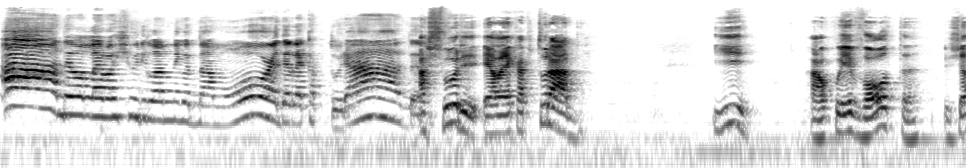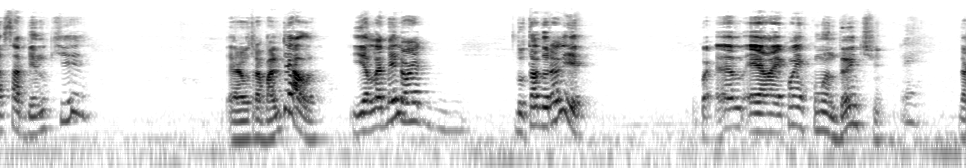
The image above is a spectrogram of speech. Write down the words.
Ah, daí ela leva a Shuri lá no negócio do amor, daí ela é capturada. A Shuri, ela é capturada. E a Alcoie volta já sabendo que era o trabalho dela. E ela é melhor lutadora ali. Ela, ela é, como é comandante É. da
